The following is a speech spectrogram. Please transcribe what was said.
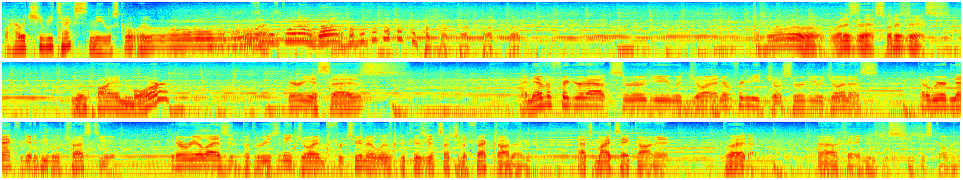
Why would she be texting me? What's going? What's, what's going on, girl? Whoa, what is this? What is this? You implying more? Kiria says, I never figured out Tsurugi would join. I never figured he jo- Tsurugi would join us. Got a weird knack for getting people to trust you. You don't realize it, but the reason he joined Fortuna was because you had such an effect on him. That's my take on it. But uh, okay, he's just she's just going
